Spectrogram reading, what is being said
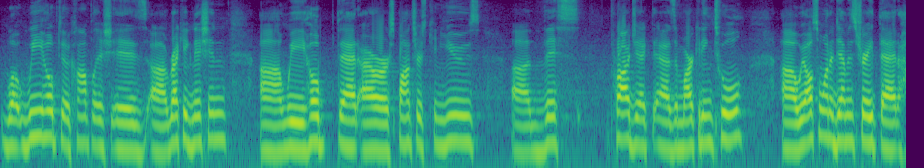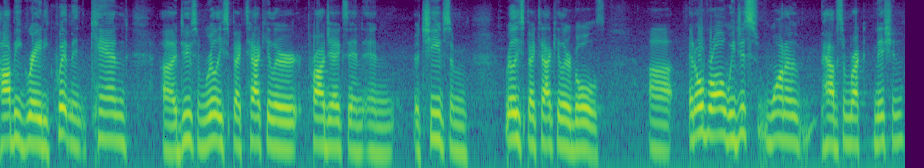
what we hope to accomplish is uh, recognition. Uh, we hope that our sponsors can use uh, this project as a marketing tool. Uh, we also want to demonstrate that hobby grade equipment can uh, do some really spectacular projects and, and achieve some really spectacular goals. Uh, and overall, we just want to have some recognition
